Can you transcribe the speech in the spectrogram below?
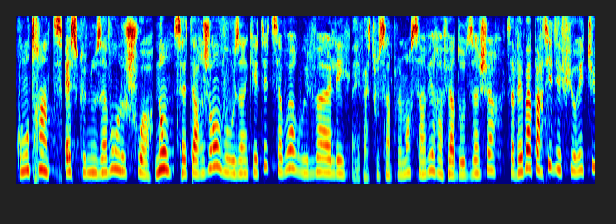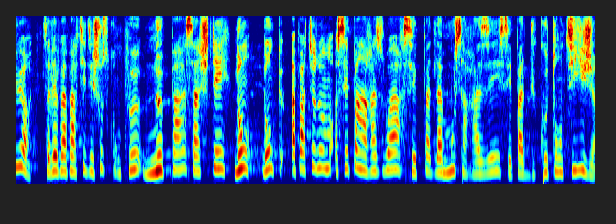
Contrainte. Est-ce que nous avons le choix? Non. Cet argent, vous vous inquiétez de savoir où il va aller. Il va tout simplement servir à faire d'autres achats. Ça fait pas partie des fioritures. Ça fait pas partie des choses qu'on peut ne pas s'acheter. Non. Donc, à partir du moment, c'est pas un rasoir, c'est pas de la mousse à raser, c'est pas du coton-tige.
